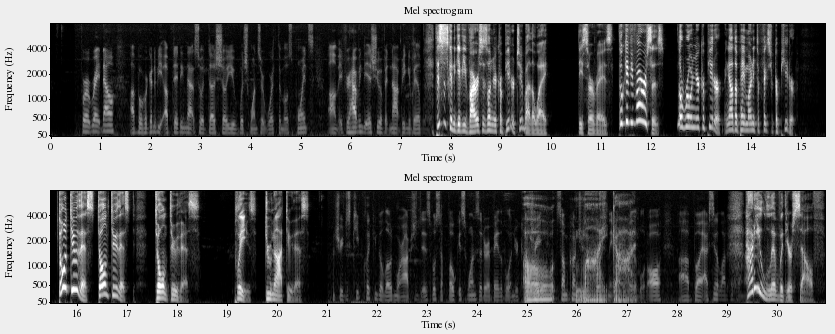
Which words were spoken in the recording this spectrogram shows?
For right now, uh, but we're going to be updating that so it does show you which ones are worth the most points. Um, if you're having the issue of it not being available, this is going to give you viruses on your computer too. By the way, these surveys they'll give you viruses. They'll ruin your computer, and you have to pay money to fix your computer. Don't do this. Don't do this. Don't do this. Please do not do this country, just keep clicking to load more options. It's supposed to focus ones that are available in your country. Oh, Some countries my God. available at all. Uh, but I've seen a lot of people. How do you live with yourself?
